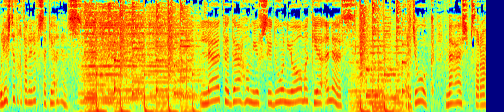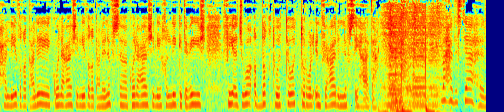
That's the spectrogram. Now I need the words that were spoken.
وليش تضغط على نفسك يا أنس؟ لا تدعهم يفسدون يومك يا أنس. أرجوك ما عاش بصراحة اللي يضغط عليك ولا عاش اللي يضغط على نفسك ولا عاش اللي يخليك تعيش في أجواء الضغط والتوتر والانفعال النفسي هذا. ما حد يستاهل.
